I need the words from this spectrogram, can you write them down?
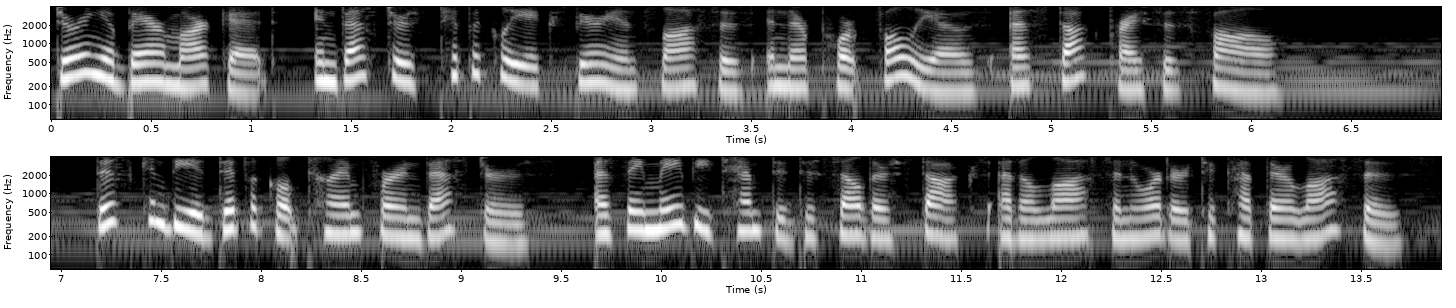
During a bear market, investors typically experience losses in their portfolios as stock prices fall. This can be a difficult time for investors, as they may be tempted to sell their stocks at a loss in order to cut their losses.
